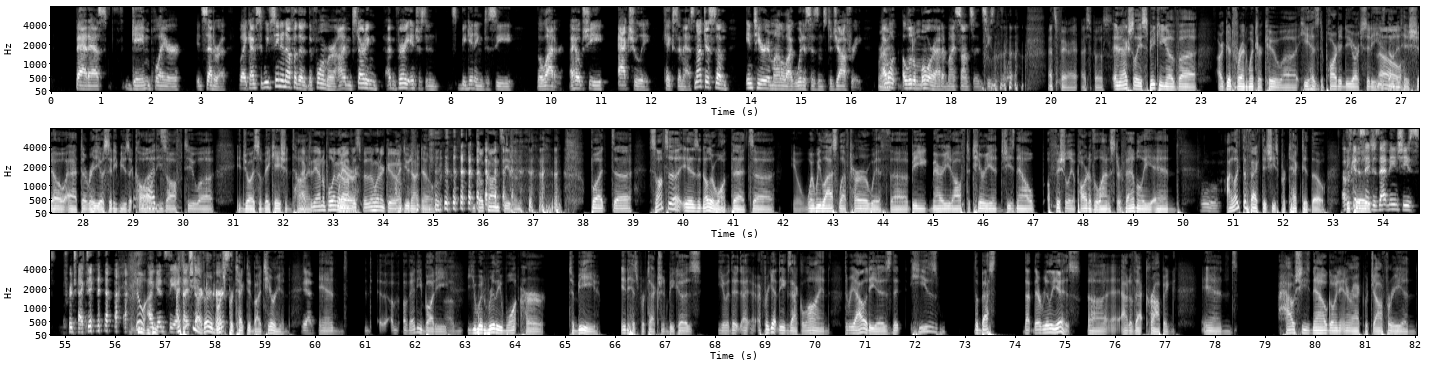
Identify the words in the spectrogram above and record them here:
badass game player, etc. Like I've we've seen enough of the the former. I'm starting. I'm very interested in beginning to see the latter. I hope she actually kicks some ass, not just some interior monologue witticisms to Joffrey. I want a little more out of my Sansa in season four. That's fair, I, I suppose. And actually, speaking of uh, our good friend Winter Koo, uh, he has departed New York City. He's No. done his show at uh, Radio City Music Hall, What? and he's off to uh, enjoy some vacation time. Back to the unemployment office for the winter coup. I do not know. Until con season. but uh, Sansa is another one that uh, you know when we last left her with uh, being married off to Tyrion, she's now officially a part of the Lannister family, and Ooh. I like the fact that she's protected though. I was going to say, does that mean she's protected No, against the I think she's anti-Stark very much curse? protected by Tyrion, yeah, and of, of anybody, um, you would really want her to be in his protection because you know there, I, I forget the exact line. The reality is that he's the best that there really is uh, out of that cropping, and how she's now going to interact with Joffrey and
